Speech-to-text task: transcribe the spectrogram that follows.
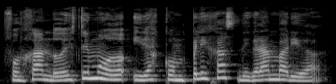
forjando de este modo ideas complejas de gran variedad.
